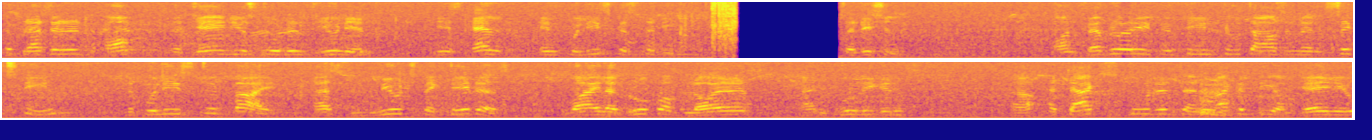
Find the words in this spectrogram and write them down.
the president of the JNU Students Union, is held in police custody. Sedition. On February 15, 2016, the police stood by as mute spectators while a group of lawyers and hooligans uh, attacked students and faculty of JNU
